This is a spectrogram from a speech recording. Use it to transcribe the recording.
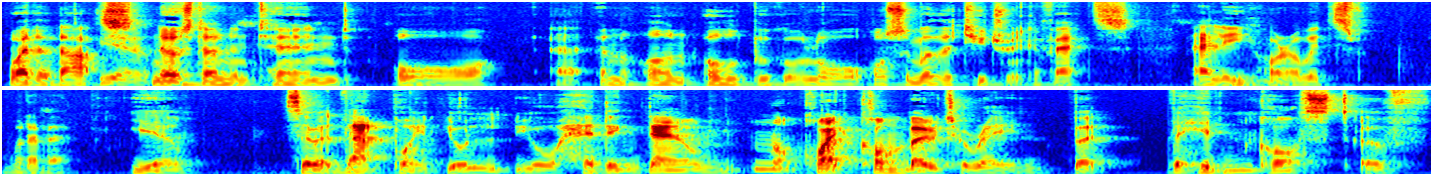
Whether that's Yeah. No Stone Unturned or uh, an, an old book of lore or some other tutoring effects, Ellie, Horowitz, whatever. Yeah. So at that point, you're you're heading down not quite combo terrain, but the hidden cost of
